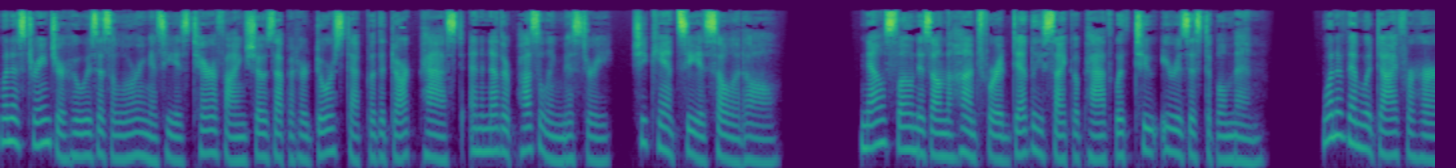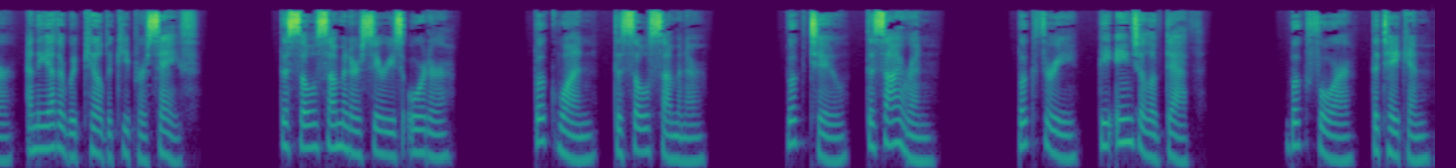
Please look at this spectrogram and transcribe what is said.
when a stranger who is as alluring as he is terrifying shows up at her doorstep with a dark past and another puzzling mystery she can't see his soul at all. Now Sloane is on the hunt for a deadly psychopath with two irresistible men. One of them would die for her, and the other would kill to keep her safe. The Soul Summoner Series Order Book 1 The Soul Summoner. Book 2 The Siren. Book 3 the Angel of Death. Book 4 The Taken.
